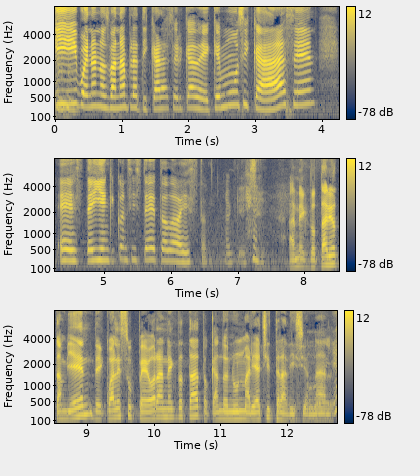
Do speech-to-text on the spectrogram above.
Y bueno, nos van a platicar acerca de qué música hacen este, y en qué consiste todo esto. Sí. Anecdotario también de cuál es su peor anécdota tocando en un mariachi tradicional.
